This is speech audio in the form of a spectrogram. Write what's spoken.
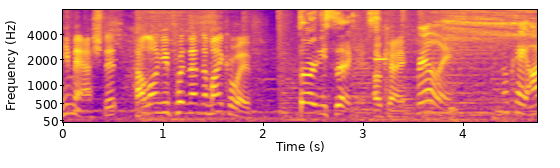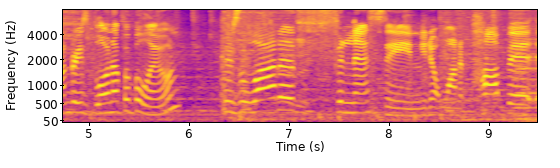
He mashed it. How long you putting that in the microwave? 30 seconds. Okay. really? Okay, Andre's blown up a balloon. There's a lot of finessing. You don't want to pop it.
